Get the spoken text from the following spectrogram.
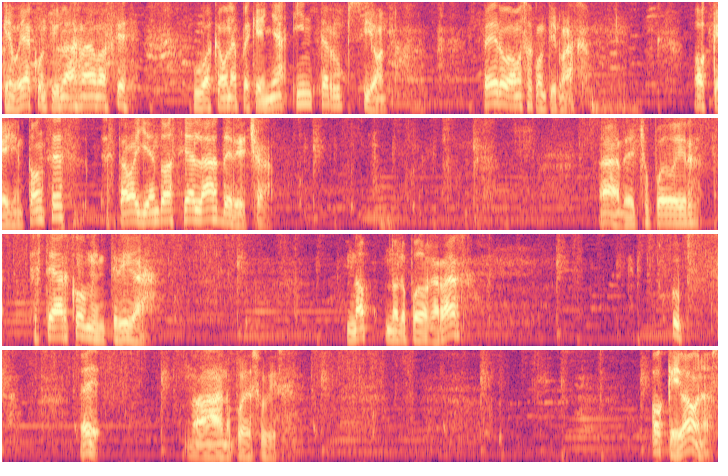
Ok, voy a continuar nada más que hubo acá una pequeña interrupción. Pero vamos a continuar. Ok, entonces estaba yendo hacia la derecha. Ah, de hecho puedo ir... Este arco me intriga. No, no lo puedo agarrar. Ups. Eh. No, no puede subir. Ok, vámonos.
